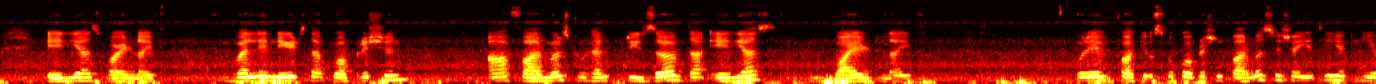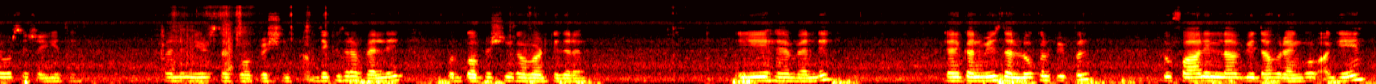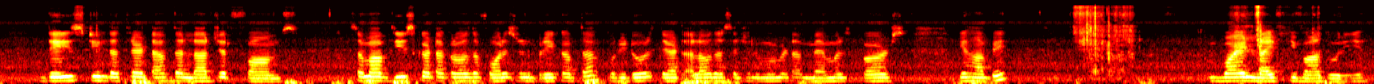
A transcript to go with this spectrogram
areas wildlife Whaley needs the cooperation of farmers to help preserve the areas wildlife उन्हें उसको कोऑपरेशन फार्मर्स से चाहिए थी या कहीं और से चाहिए थी वैले नीड्स द कोऑपरेशन अब देखिए ज़रा वैले और कोऑपरेशन का वर्ड किधर है ये है Whaley can convince the local people fall in love with the Hurango again, there is still the threat of the larger farms. Some of these cut across the forest and break up the corridors that allow the essential movement of mammals. यहाँ पे wild life की बात हो रही है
